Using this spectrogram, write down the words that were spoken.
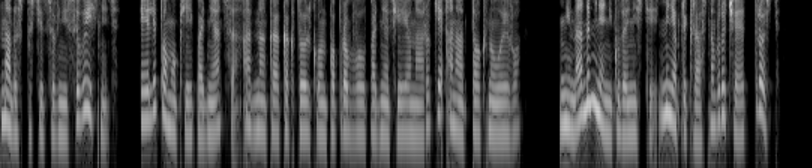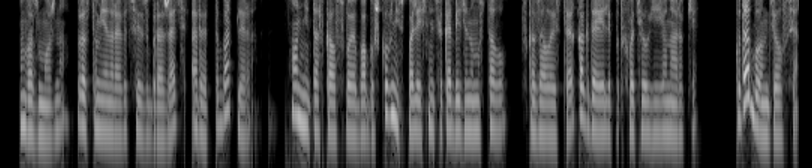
«Надо спуститься вниз и выяснить». Элли помог ей подняться, однако, как только он попробовал поднять ее на руки, она оттолкнула его. «Не надо меня никуда нести, меня прекрасно выручает трость». «Возможно, просто мне нравится изображать Ретта Батлера». Он не таскал свою бабушку вниз по лестнице к обеденному столу, сказала Эстер, когда Элли подхватил ее на руки. Куда бы он делся?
